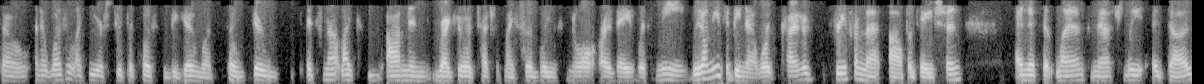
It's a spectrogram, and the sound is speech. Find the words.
So, and it wasn't like we were super close to begin with. So there, it's not like I'm in regular touch with my siblings, nor are they with me. We don't need to be now. We're kind of free from that obligation. And if it lands naturally, it does.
